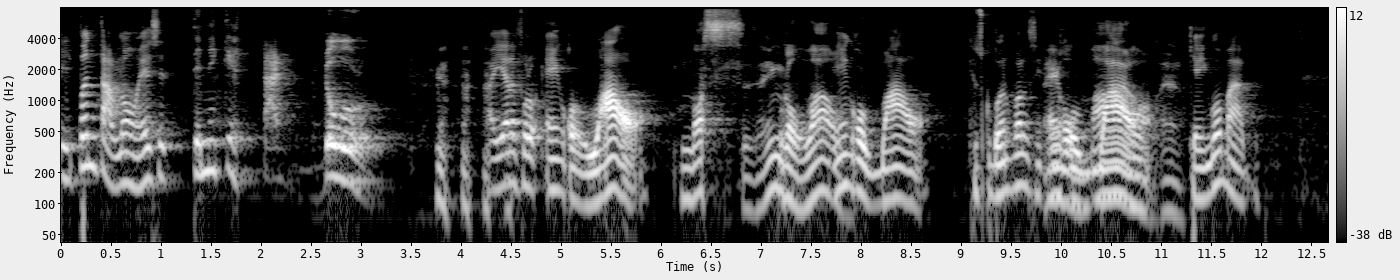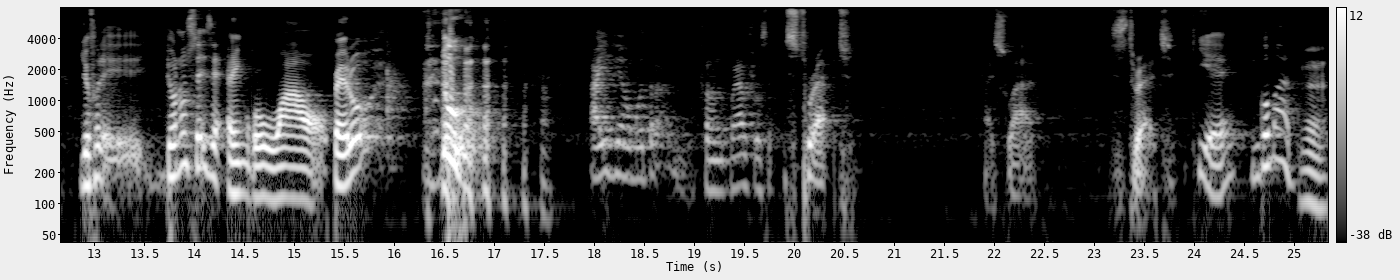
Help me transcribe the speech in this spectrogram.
o pantalão esse tem que estar duro. Aí ela falou, engolal, Nossa, Engolwau. engolal, que os cubanos falam assim, engolal, é. que é engomado. E eu falei, eu não sei se é engolal, pero duro. Aí vem uma outra, falando com ela, falou assim, stretch, mais suave, stretch, que é engomado. É,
